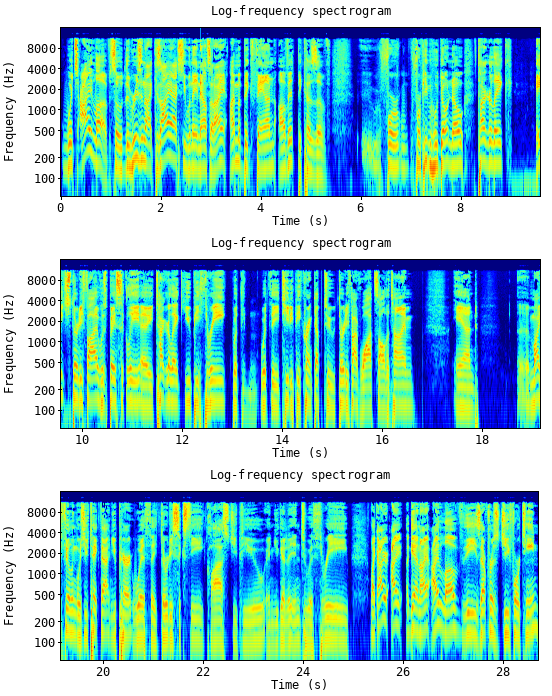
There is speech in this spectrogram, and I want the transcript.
which I love. So the reason I, cause I actually, when they announced it, I, I'm a big fan of it because of, for, for people who don't know, Tiger Lake H35 was basically a Tiger Lake UP3 with the, mm-hmm. with the TDP cranked up to 35 watts all the time. And, uh, my feeling was you take that and you pair it with a 3060 class GPU and you get it into a three. Like I, I, again, I, I love the Zephyrus G14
